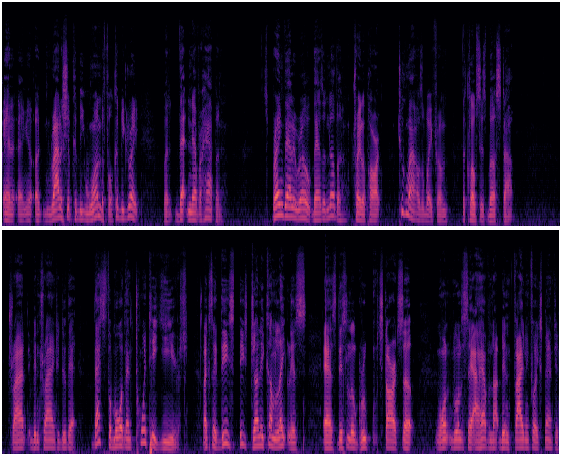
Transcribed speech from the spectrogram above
and, and you know a ridership could be wonderful, could be great, but that never happened. Spring Valley Road, there's another trailer park two miles away from the closest bus stop tried been trying to do that. That's for more than 20 years. Like I say, these these Johnny come lateless as this little group starts up want, want to say I have not been fighting for expansion.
